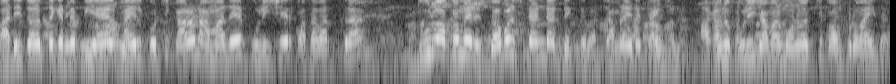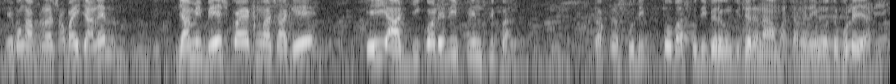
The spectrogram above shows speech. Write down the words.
পার্টির তরফ থেকে একটা পিআইএল ফাইল করছি। কারণ আমাদের পুলিশের কথাবার্তা দু রকমের ডবল স্ট্যান্ডার্ড দেখতে পাচ্ছি। আমরা এটা চাইছি না। কেন পুলিশ আমার মনে হচ্ছে কম্প্রোমাইজ আছে। এবং আপনারা সবাই জানেন যে আমি বেশ কয়েক মাস আগে এই আরজি কলেরই প্রিন্সিপাল ডক্টর সুদীপ্ত বা সুদীপ এরকম কিছু নাম আছে, আমার এই মুহূর্তে ভুলে যাচ্ছি।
